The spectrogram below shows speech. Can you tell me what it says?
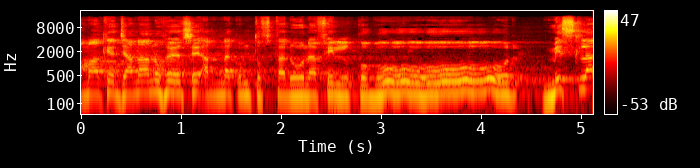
আমাকে জানানো হয়েছে, আন্নাকুম মিসলা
